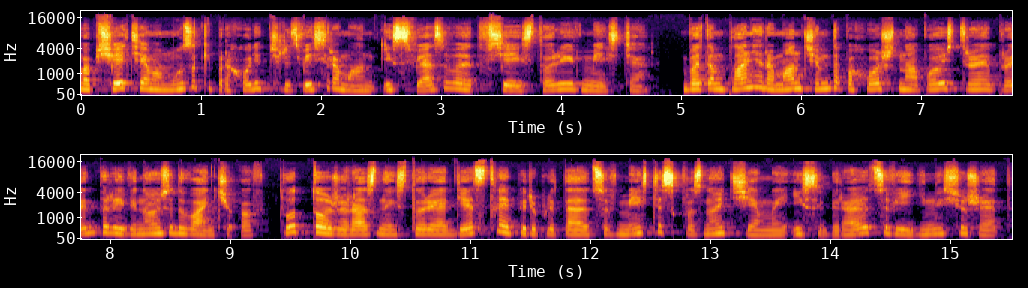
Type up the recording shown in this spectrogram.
Вообще, тема музыки проходит через весь роман и связывает все истории вместе. В этом плане роман чем-то похож на повесть Рэя Брэдбери «Вино из одуванчиков». Тут тоже разные истории от детства переплетаются вместе сквозной темой и собираются в единый сюжет.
